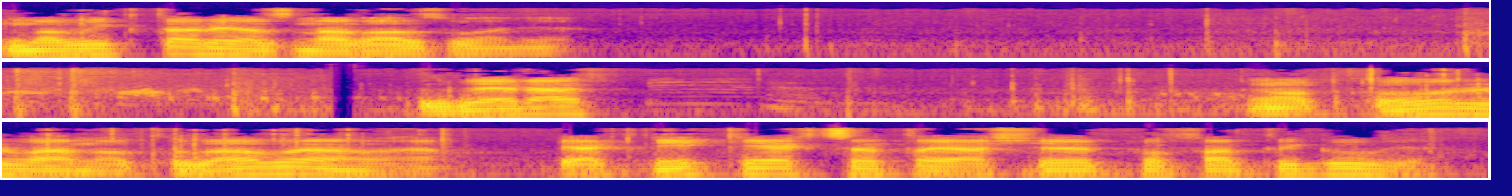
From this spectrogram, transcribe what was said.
No Wiktoria znalazła, nie? Zbierać? No kurwa, no to dobra, no. Jak nikt nie chce, to ja się pofatyguję.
